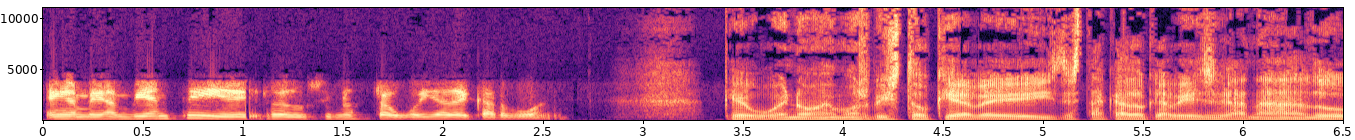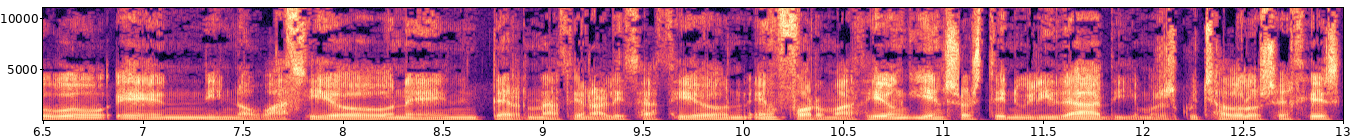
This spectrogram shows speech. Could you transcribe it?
en el medio ambiente y reducir nuestra huella de carbono. Qué bueno, hemos visto que habéis destacado que habéis ganado en innovación, en internacionalización, en formación y en sostenibilidad. Y hemos escuchado los ejes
